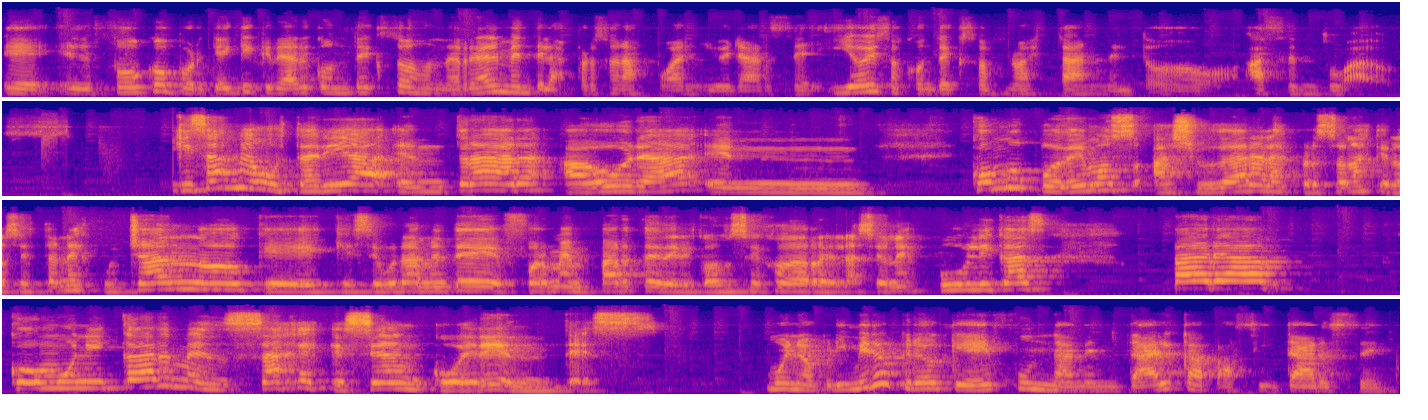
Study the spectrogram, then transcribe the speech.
eh, el foco porque hay que crear contextos donde realmente las personas puedan liberarse. Y hoy esos contextos no están del todo acentuados. Quizás me gustaría entrar ahora en cómo podemos ayudar a las personas que nos están escuchando, que, que seguramente formen parte del Consejo de Relaciones Públicas, para comunicar mensajes que sean coherentes. Bueno, primero creo que es fundamental capacitarse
